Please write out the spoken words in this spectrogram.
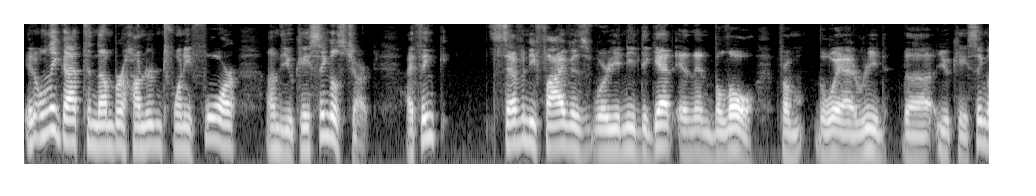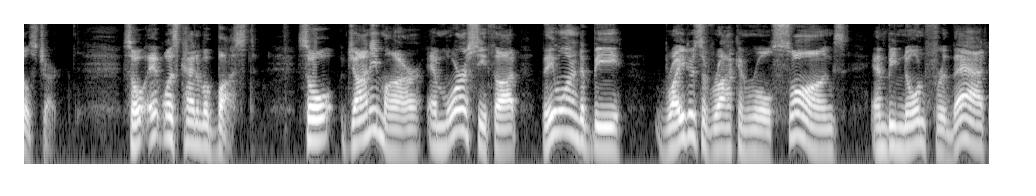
it only got to number 124 on the UK singles chart. I think 75 is where you need to get, and then below from the way I read the UK singles chart. So it was kind of a bust. So Johnny Marr and Morrissey thought they wanted to be writers of rock and roll songs and be known for that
